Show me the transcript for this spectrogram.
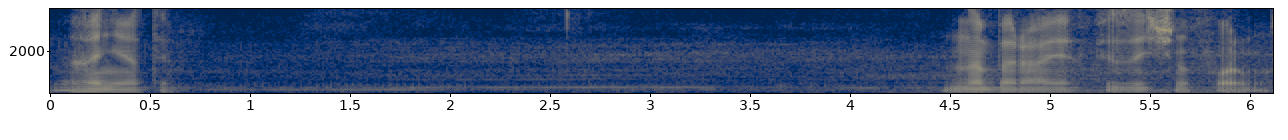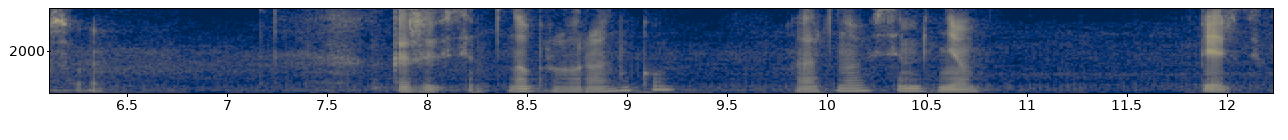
ганяти. Набирає фізичну форму свою. Кажи всім доброго ранку, гарного всім дня. Персик.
